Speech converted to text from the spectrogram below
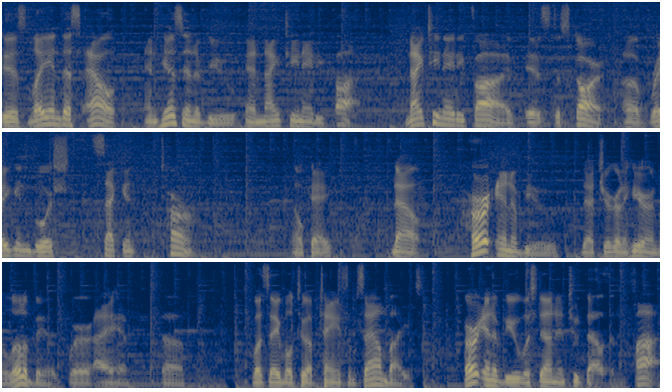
is laying this out in his interview in 1985. 1985 is the start of Reagan Bush's second term. Okay. Now, her interview that you're going to hear in a little bit, where I have uh, was able to obtain some sound bites. Her interview was done in 2005.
